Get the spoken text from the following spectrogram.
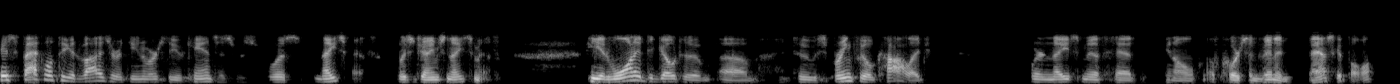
his faculty advisor at the University of Kansas was was Naismith. Was James Naismith. He had wanted to go to um, to Springfield College, where Naismith had, you know, of course, invented basketball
